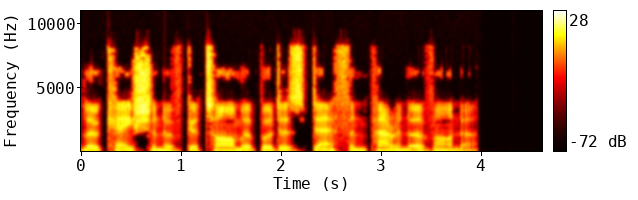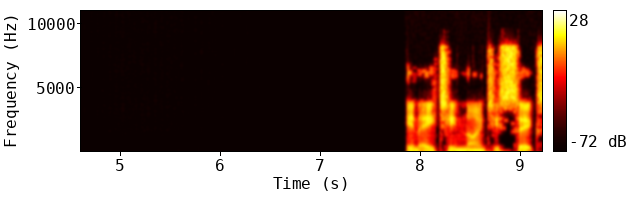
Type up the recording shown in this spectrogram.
Location of Gautama Buddha's death and parinirvana In 1896,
